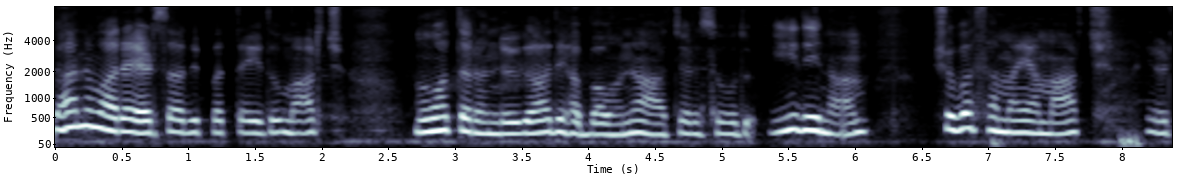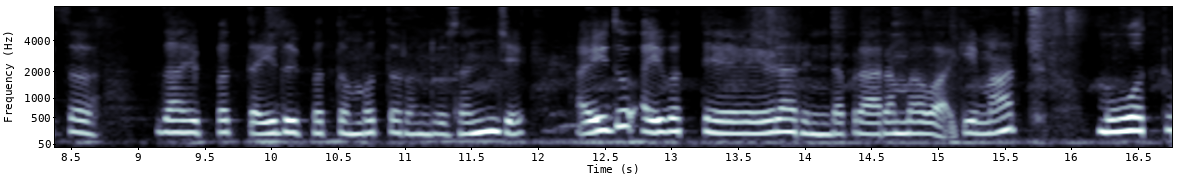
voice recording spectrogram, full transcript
ಭಾನುವಾರ ಎರಡು ಸಾವಿರದ ಇಪ್ಪತ್ತೈದು ಮಾರ್ಚ್ ಮೂವತ್ತರಂದು ಯುಗಾದಿ ಹಬ್ಬವನ್ನು ಆಚರಿಸುವುದು. ಈ ದಿನ ಶುಭ ಸಮಯ ಮಾರ್ಚ್ ಎರಡು ಸಾವಿರದ ಇಪ್ಪತ್ತೈದು ಇಪ್ಪತ್ತೊಂಬತ್ತರಂದು ಸಂಜೆ ಐದು ಐವತ್ತೇಳರಿಂದ ಪ್ರಾರಂಭವಾಗಿ ಮಾರ್ಚ್ ಮೂವತ್ತು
